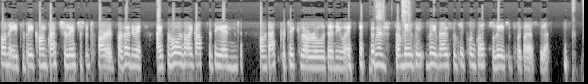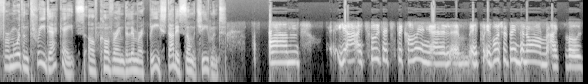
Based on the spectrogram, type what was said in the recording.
funny to be congratulated for it. But anyway, I suppose I got to the end of that particular road anyway. Well, so maybe maybe I should be congratulated for that. Yeah. For more than three decades of covering the Limerick Beast, that is some achievement. Um, yeah, I suppose it's becoming. Uh, um, it, it would have been the norm, I suppose,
